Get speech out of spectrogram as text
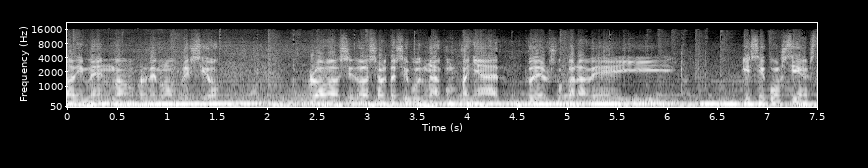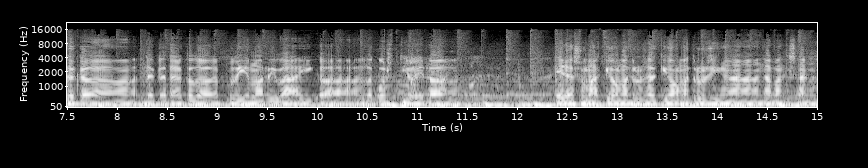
aliment, no, per tema nutrició, però la sort ha sigut anar acompanyat, poder-ho superar bé i, i ser conscients de que, de que tard o d'hora podíem arribar i que la qüestió era, era sumar quilòmetres a quilòmetres i anar, anar avançant.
